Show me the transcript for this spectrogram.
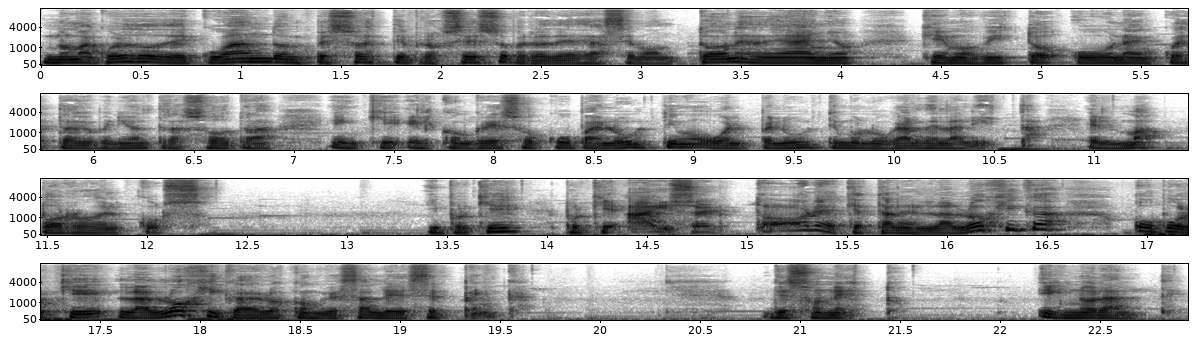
No me acuerdo de cuándo empezó este proceso, pero desde hace montones de años que hemos visto una encuesta de opinión tras otra en que el Congreso ocupa el último o el penúltimo lugar de la lista, el más porro del curso. ¿Y por qué? Porque hay sectores que están en la lógica o porque la lógica de los congresales es ser penca, deshonesto, ignorante,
